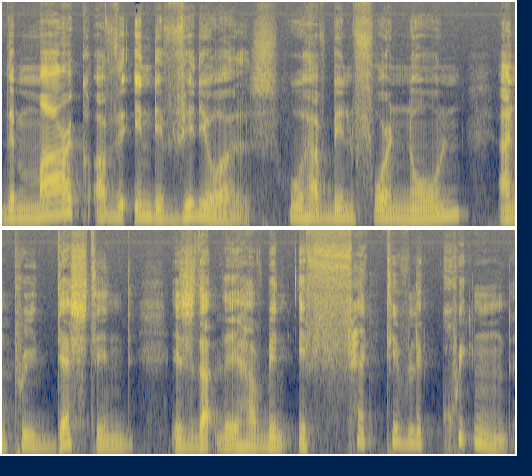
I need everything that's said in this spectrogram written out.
The mark of the individuals who have been foreknown and predestined is that they have been effectively quickened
